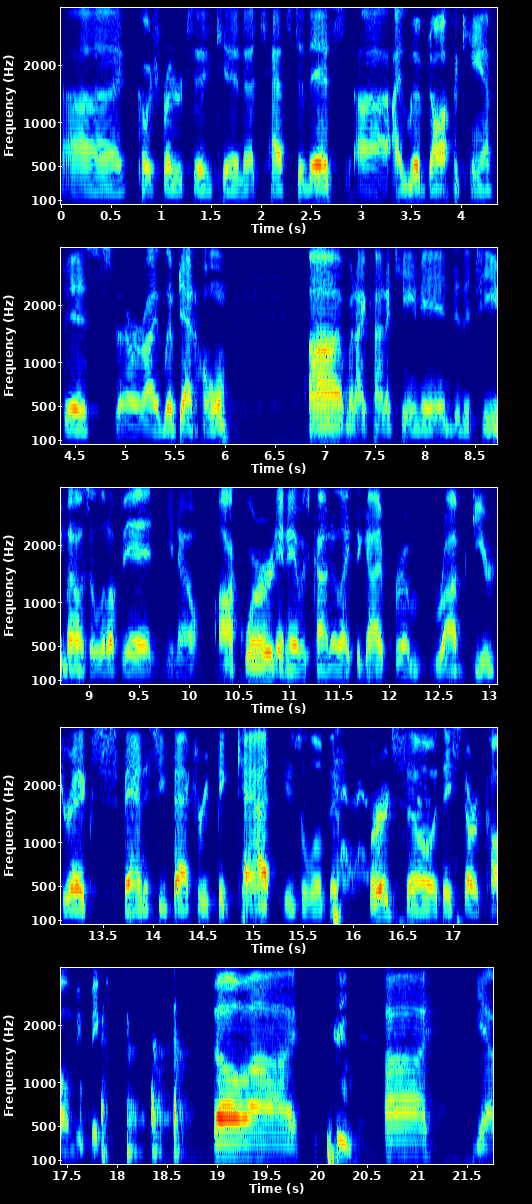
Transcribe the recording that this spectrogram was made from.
uh, Coach Frederickson can attest to this. Uh, I lived off a of campus, or I lived at home. Uh, when I kind of came into the team, I was a little bit, you know, awkward, and it was kind of like the guy from Rob Dyrdek's Fantasy Factory, Big Cat. He was a little bit awkward, so they started calling me Big. So, uh, uh, yeah,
